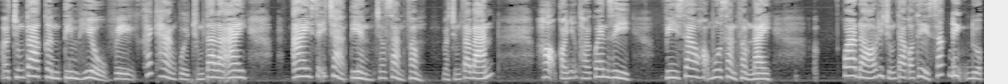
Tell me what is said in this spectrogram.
À, chúng ta cần tìm hiểu về khách hàng của chúng ta là ai, ai sẽ trả tiền cho sản phẩm mà chúng ta bán, họ có những thói quen gì, vì sao họ mua sản phẩm này. Qua đó thì chúng ta có thể xác định được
